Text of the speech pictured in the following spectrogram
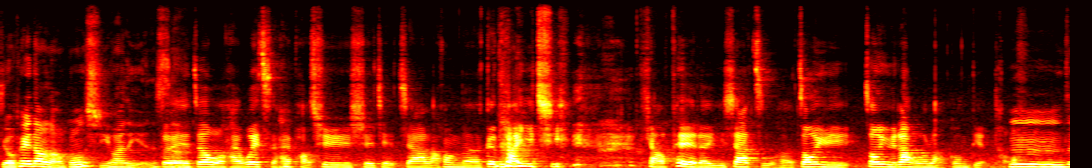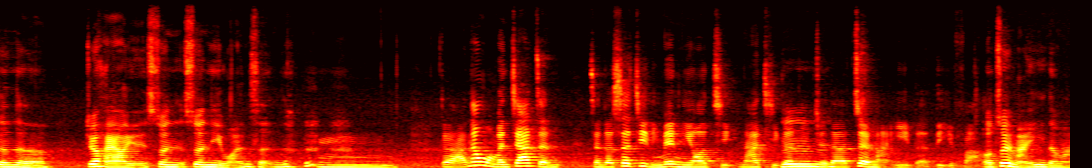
有配到老公喜欢的颜色。对，就我还为此还跑去学姐家，然后呢跟她一起 调配了一下组合，终于终于让我老公点头。嗯嗯，真的，就还好也顺顺利完成了。嗯。对啊，那我们家整整个设计里面，你有几哪几个你觉得最满意的地方？我、嗯哦、最满意的吗？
